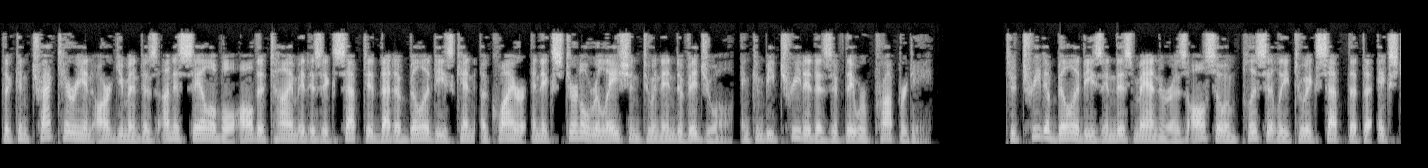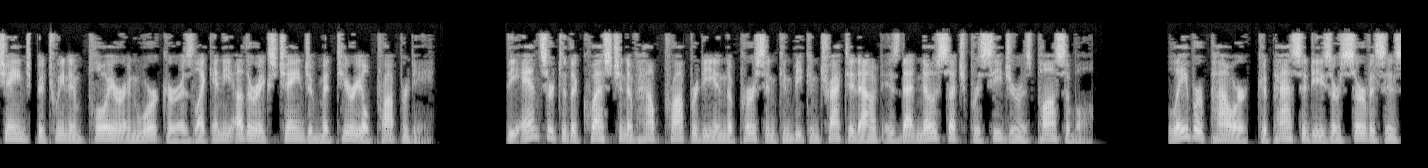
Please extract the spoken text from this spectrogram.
the contractarian argument is unassailable all the time it is accepted that abilities can acquire an external relation to an individual, and can be treated as if they were property. To treat abilities in this manner is also implicitly to accept that the exchange between employer and worker is like any other exchange of material property. The answer to the question of how property in the person can be contracted out is that no such procedure is possible. Labor power, capacities or services,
